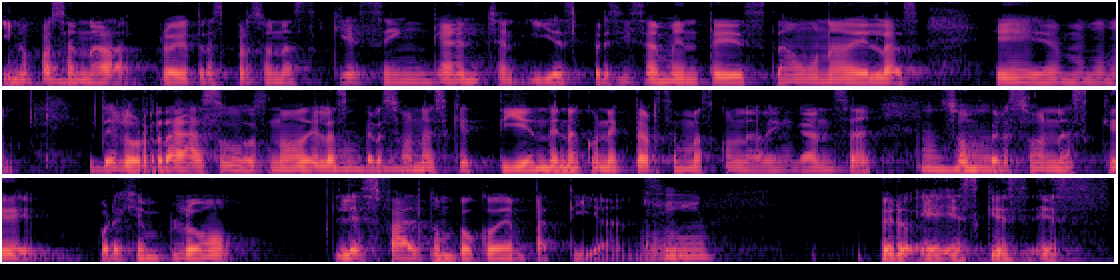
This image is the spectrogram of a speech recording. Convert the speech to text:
y no pasa nada. Pero hay otras personas que se enganchan y es precisamente esta una de las em, de los rasgos, ¿no? De las personas que tienden a conectarse más con la venganza. Son personas que, por ejemplo, les falta un poco de empatía, ¿no? Sí. Pero e, es que es,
